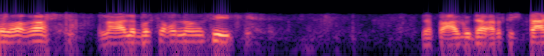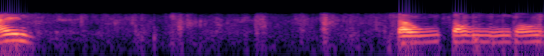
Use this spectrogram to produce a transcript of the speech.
Sa wakas, nakalabas ako ng seat. Napagod ang artistahin. Tong, tong, tong,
